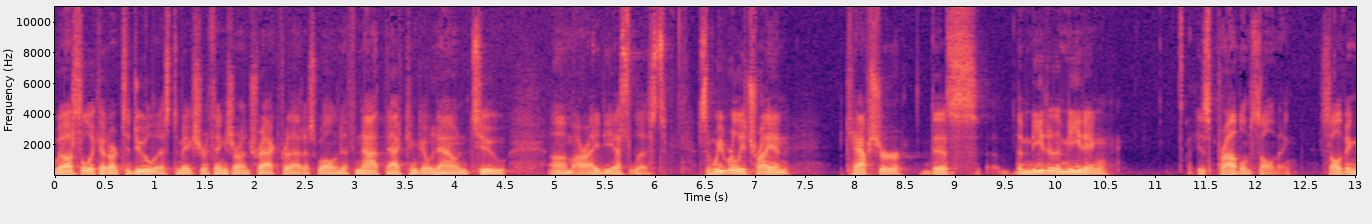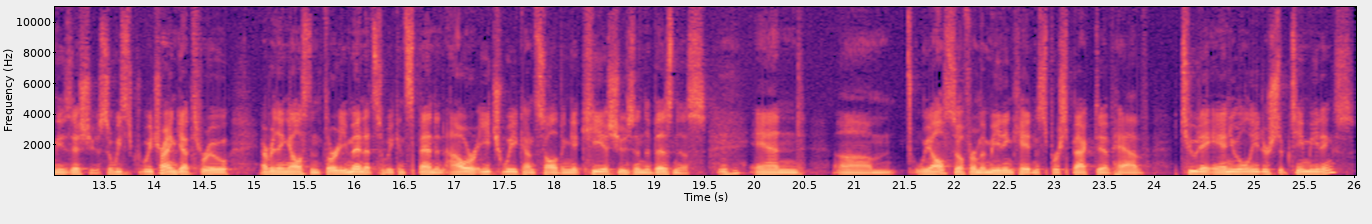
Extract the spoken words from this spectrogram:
We also look at our to do list to make sure things are on track for that as well. And if not, that can go mm-hmm. down to um, our IDS list. So we really try and capture this. The meat of the meeting is problem solving solving these issues. So we, we try and get through everything else in 30 minutes so we can spend an hour each week on solving key issues in the business. Mm-hmm. And um, we also, from a meeting cadence perspective, have two day annual leadership team meetings.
